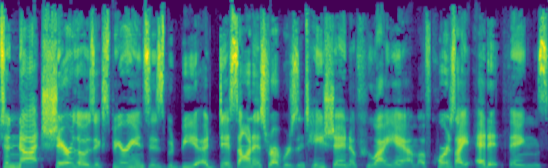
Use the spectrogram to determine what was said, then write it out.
to not share those experiences would be a dishonest representation of who I am. Of course, I edit things.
